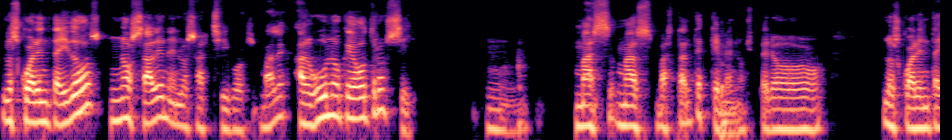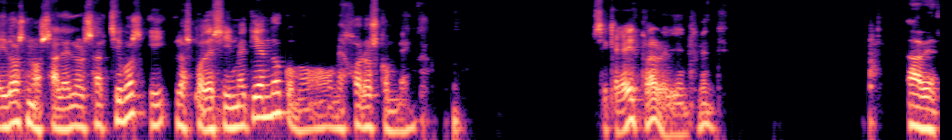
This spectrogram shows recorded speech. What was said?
Los 42 no salen en los archivos, ¿vale? Alguno que otro sí. Mm, más, más bastantes que menos, pero los 42 no salen en los archivos y los podéis ir metiendo como mejor os convenga. Si queréis, claro, evidentemente. A ver,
